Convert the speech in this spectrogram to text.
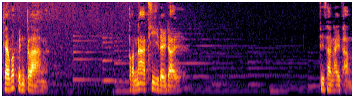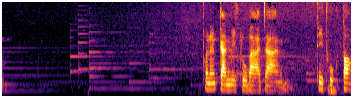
แกว่าเป็นกลางต่อหน้าที่ใด ๆ ที่ท่านให้ทำเพราะนั้นการมีครูบาอาจารย์ ที่ถูกต้อง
